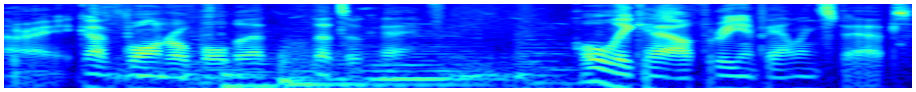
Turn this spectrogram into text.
Alright, got vulnerable, but that's okay. Holy cow, three impaling stabs.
